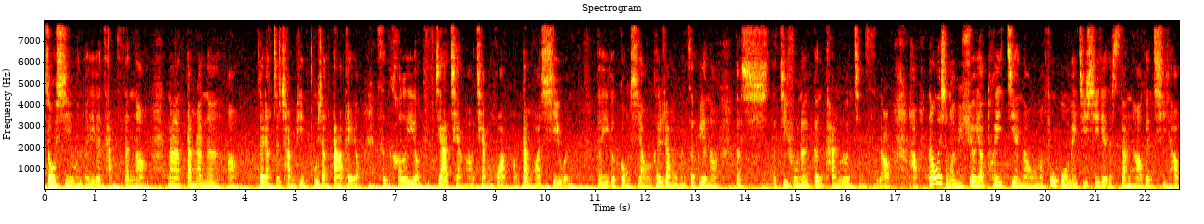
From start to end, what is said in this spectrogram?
周细纹的一个产生哦。那当然呢，啊。这两支产品互相搭配哦，是可以有加强啊、强化、淡化细纹的一个功效哦，可以让我们这边呢的的肌肤呢更弹润紧实哦。好，那为什么米歇尔要推荐呢？我们复活美肌系列的三号跟七号。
